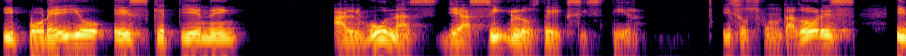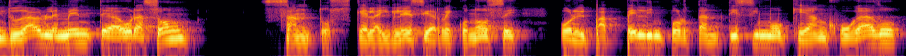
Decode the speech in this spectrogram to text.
y por ello es que tienen algunas ya siglos de existir. Y sus fundadores indudablemente ahora son santos que la Iglesia reconoce por el papel importantísimo que han jugado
